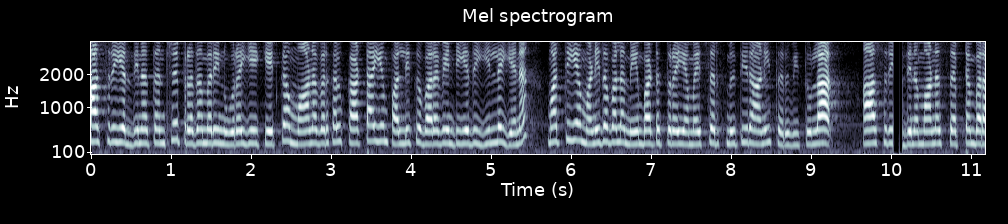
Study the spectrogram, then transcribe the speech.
ஆசிரியர் தினத்தன்று பிரதமரின் உரையை கேட்க மாணவர்கள் கட்டாயம் பள்ளிக்கு வரவேண்டியது இல்லை என மத்திய மனிதவள மேம்பாட்டுத்துறை அமைச்சர் ஸ்மிருதி இரானி தெரிவித்துள்ளார். ஆசிரியர் தினமான செப்டம்பர்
